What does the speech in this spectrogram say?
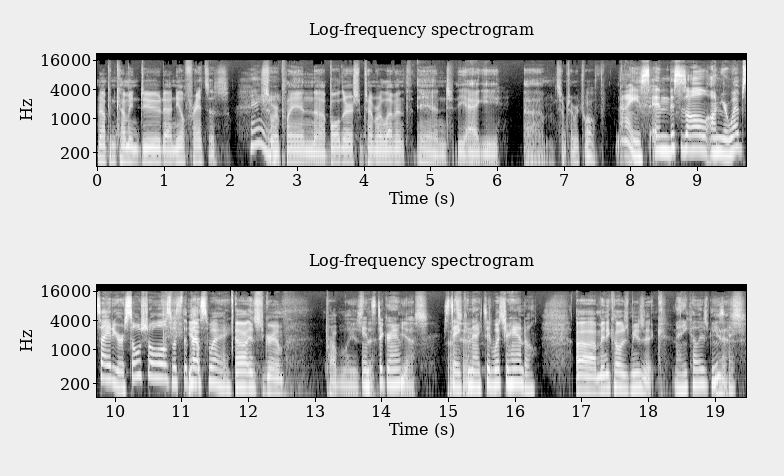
an up and coming dude, uh, Neal Francis. Hey. So we're playing uh, Boulder September 11th and the Aggie um, September 12th. Nice. And this is all on your website or your socials. What's the Yep. best way? Uh, Instagram probably is Instagram? The, yes. Stay that's it. connected. What's your handle? Uh, Many Colors Music. Many Colors Music. Yes.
